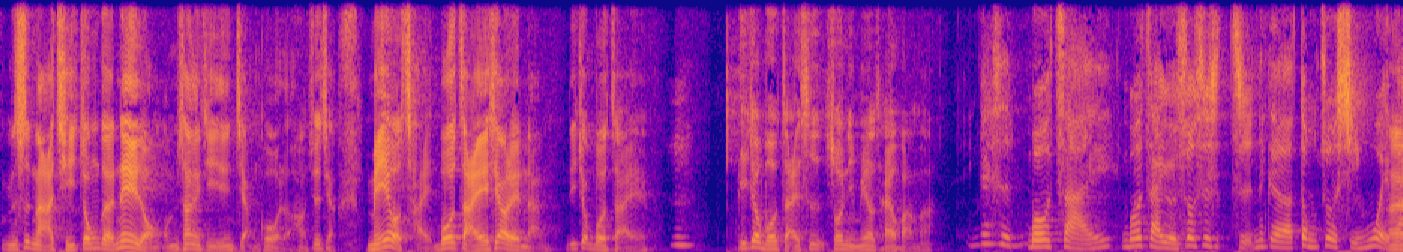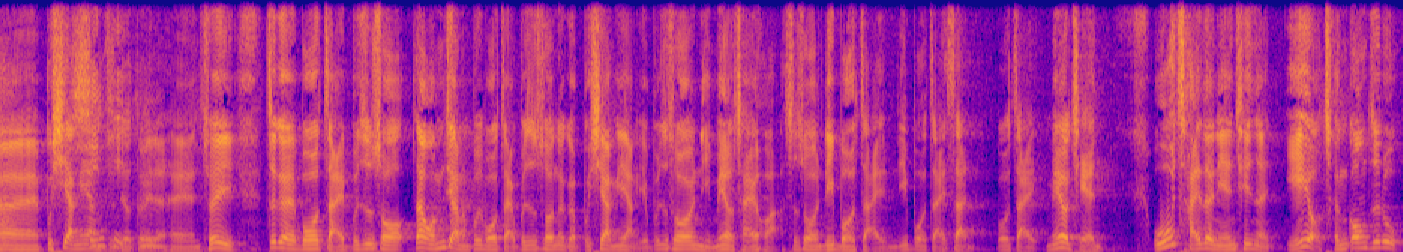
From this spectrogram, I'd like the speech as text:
们是拿其中的内容，我们上一集已经讲过了哈，就讲没有才，没才的少年郎，你就没才，嗯，你就没才是说你没有才华吗？应该是没才，没才有时候是指那个动作行为，哎，不像样子就对了，哎，所以这个没才不是说，但我们讲的不是没才，不是说那个不像样，也不是说你没有才华，是说你没才，你没才善，没才没有钱。无才的年轻人也有成功之路。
